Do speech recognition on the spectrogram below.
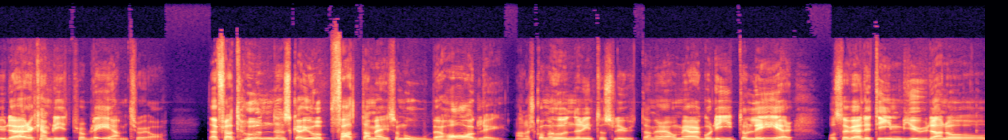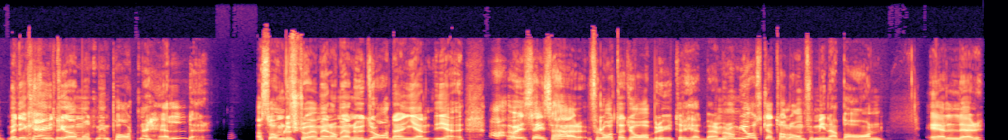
Det är där det kan bli ett problem tror jag. Därför att hunden ska ju uppfatta mig som obehaglig. Annars kommer hunden inte att sluta med det. Om jag går dit och ler och så är väldigt inbjudande och Men det kan jag ju inte göra mot min partner heller. Alltså om du förstår vad jag menar. Om jag nu drar den igen. igen ah, jag säger så här, förlåt att jag avbryter Hedberg, men om jag ska tala om för mina barn eller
